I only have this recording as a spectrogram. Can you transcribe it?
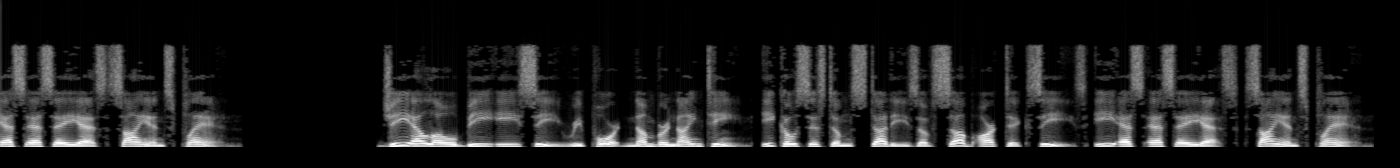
ESSAS Science Plan GLOBEC Report Number 19, Ecosystem Studies of Sub-Arctic Seas ESSAS Science Plan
